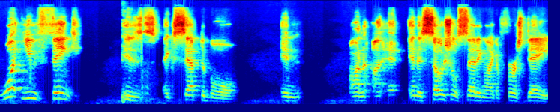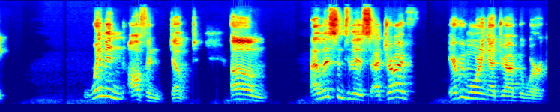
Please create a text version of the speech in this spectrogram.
what you think is acceptable in on uh, in a social setting like a first date, women often don't. Um, I listen to this. I drive every morning. I drive to work.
